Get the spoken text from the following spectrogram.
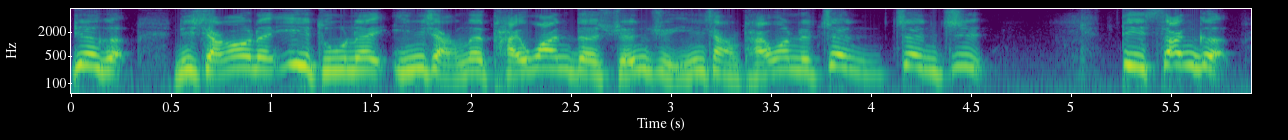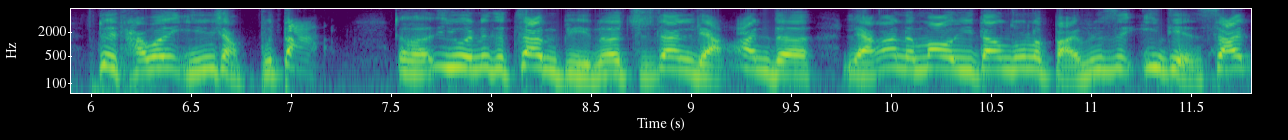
第二个，你想要呢意图呢影响呢台湾的选举，影响台湾的政政治。第三个，对台湾影响不大。呃，因为那个占比呢，只占两岸的两岸的贸易当中的百分之一点三。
